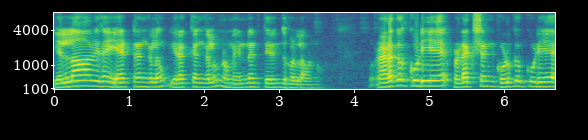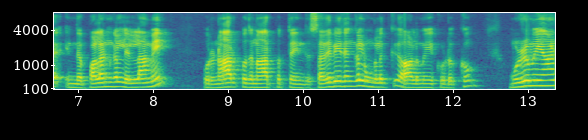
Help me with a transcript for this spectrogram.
எல்லாவித ஏற்றங்களும் இறக்கங்களும் நம்ம என்ன தெரிந்து கொள்ள வேணும் நடக்கக்கூடிய ப்ரொடக்ஷன் கொடுக்கக்கூடிய இந்த பலன்கள் எல்லாமே ஒரு நாற்பது நாற்பத்தைந்து சதவீதங்கள் உங்களுக்கு ஆளுமையை கொடுக்கும். முழுமையான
